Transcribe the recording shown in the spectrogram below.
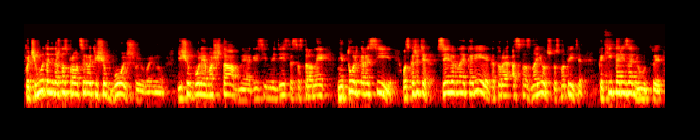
почему это не должно спровоцировать еще большую войну, еще более масштабные агрессивные действия со стороны не только России? Вот скажите, Северная Корея, которая осознает, что, смотрите, какие-то резолюции,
